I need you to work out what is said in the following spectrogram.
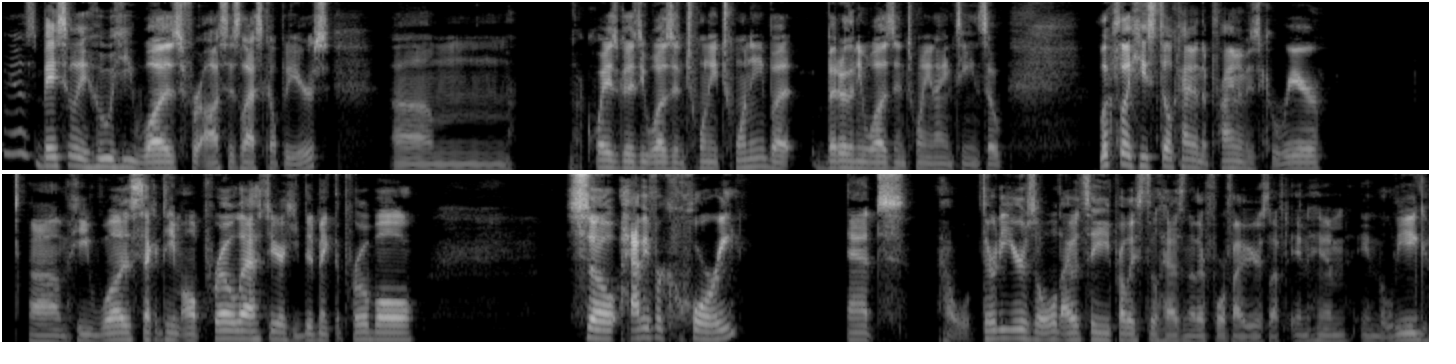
That's basically who he was for us his last couple years. Um, not quite as good as he was in 2020, but better than he was in 2019. So looks like he's still kind of in the prime of his career. Um, he was second team All Pro last year. He did make the Pro Bowl. So happy for Corey at how old? 30 years old. I would say he probably still has another four or five years left in him in the league.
